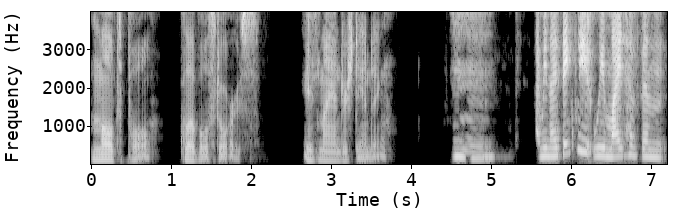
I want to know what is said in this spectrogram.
multiple global stores is my understanding. Hmm. I mean, I think we we might have been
